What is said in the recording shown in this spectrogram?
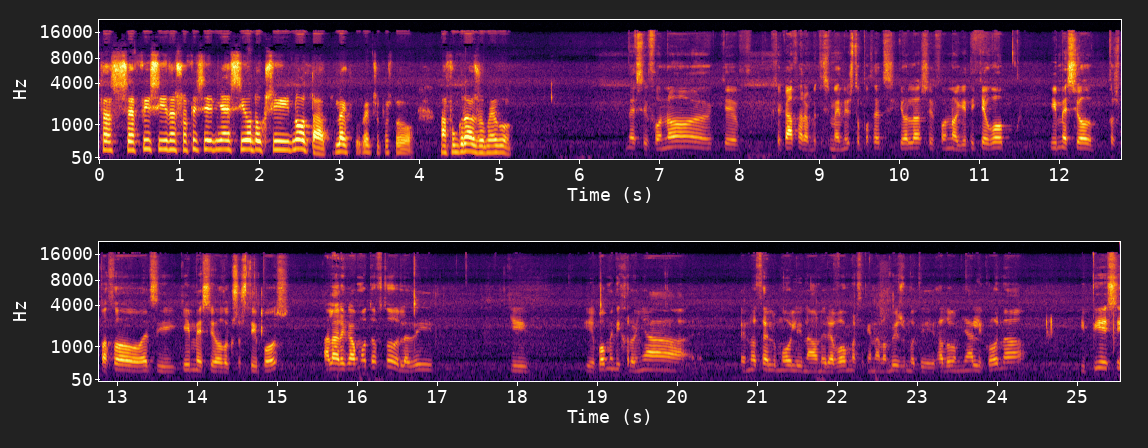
θα, σε αφήσει, θα σου αφήσει μια αισιόδοξη νότα, τουλάχιστον έτσι όπως το αφουγκράζομαι εγώ. Ναι, συμφωνώ και ξεκάθαρα με τη σημερινή σου τοποθέτηση και όλα συμφωνώ. Γιατί και εγώ είμαι αισιό... προσπαθώ έτσι και είμαι αισιόδοξος τύπος, αλλά ρεγαμώ το αυτό. Δηλαδή, και η, η επόμενη χρονιά, ενώ θέλουμε όλοι να ονειρευόμαστε και να νομίζουμε ότι θα δούμε μια άλλη εικόνα, η πίεση,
